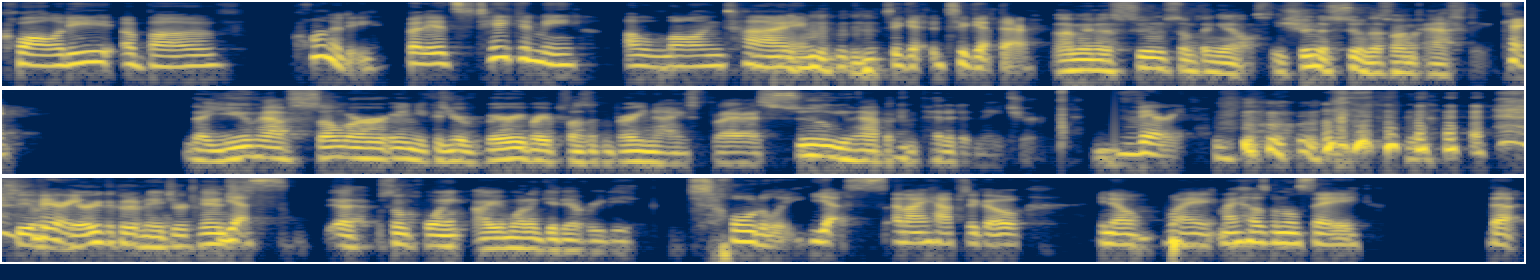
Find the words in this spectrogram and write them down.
quality above quantity but it's taken me a long time to get to get there I'm going to assume something else. You shouldn't assume. That's why I'm asking. okay that you have somewhere in you because you're very, very pleasant and very nice, but I assume you have a mm-hmm. competitive nature. very so you have a very very competitive nature. And yes at some point, I want to get every deal. totally yes and i have to go you know my my husband will say that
